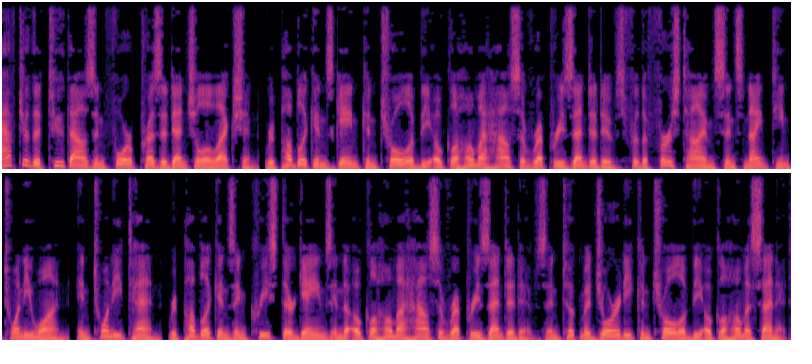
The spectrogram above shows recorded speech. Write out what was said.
After the 2004 presidential election, Republicans gained control of the Oklahoma House of Representatives for the first time since 1921. In 2010, Republicans increased their gains in the Oklahoma House of Representatives and took majority control of the Oklahoma Senate.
